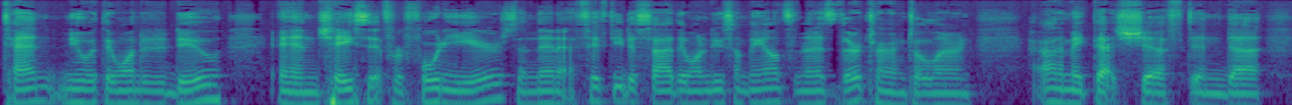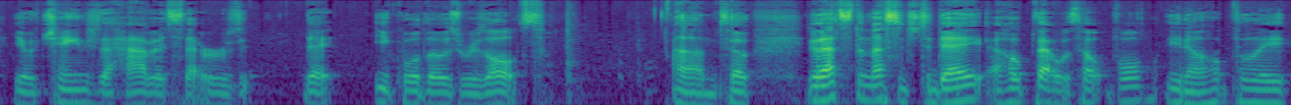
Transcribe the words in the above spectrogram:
10 knew what they wanted to do and chase it for 40 years. And then at 50 decide they want to do something else. And then it's their turn to learn how to make that shift and, uh, you know, change the habits that, res- that equal those results. Um, so you know, that's the message today. I hope that was helpful. You know, hopefully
